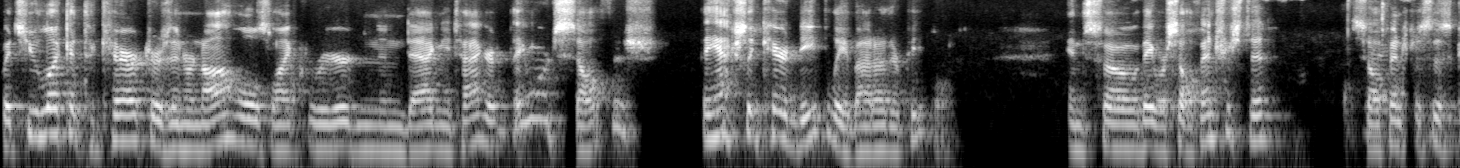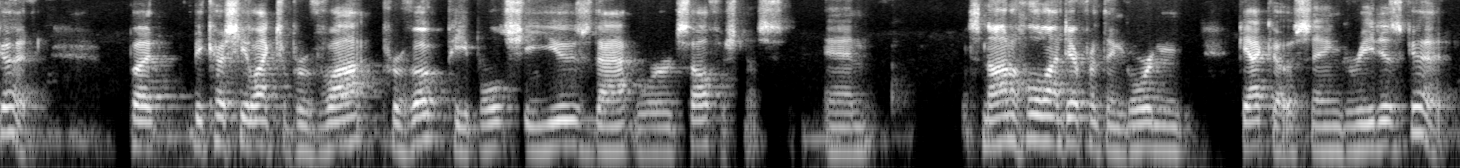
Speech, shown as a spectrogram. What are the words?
But you look at the characters in her novels like Rearden and Dagny Taggart, they weren't selfish. They actually cared deeply about other people. And so they were self interested. Self interest is good. But because she liked to provo- provoke people, she used that word selfishness. And it's not a whole lot different than Gordon Gekko saying greed is good.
